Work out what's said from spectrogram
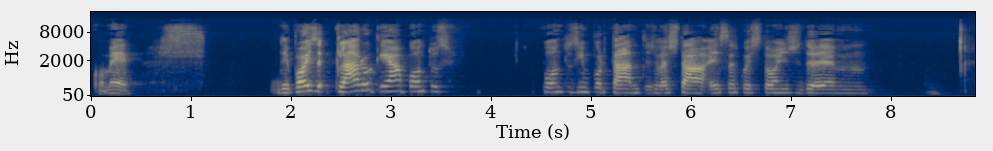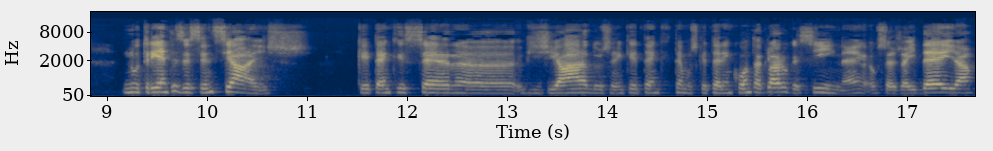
comer. Depois, claro que há pontos, pontos importantes, lá está, essas questões de um, nutrientes essenciais que têm que ser uh, vigiados, em que, tem, que temos que ter em conta, claro que sim, né? Ou seja, a ideia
